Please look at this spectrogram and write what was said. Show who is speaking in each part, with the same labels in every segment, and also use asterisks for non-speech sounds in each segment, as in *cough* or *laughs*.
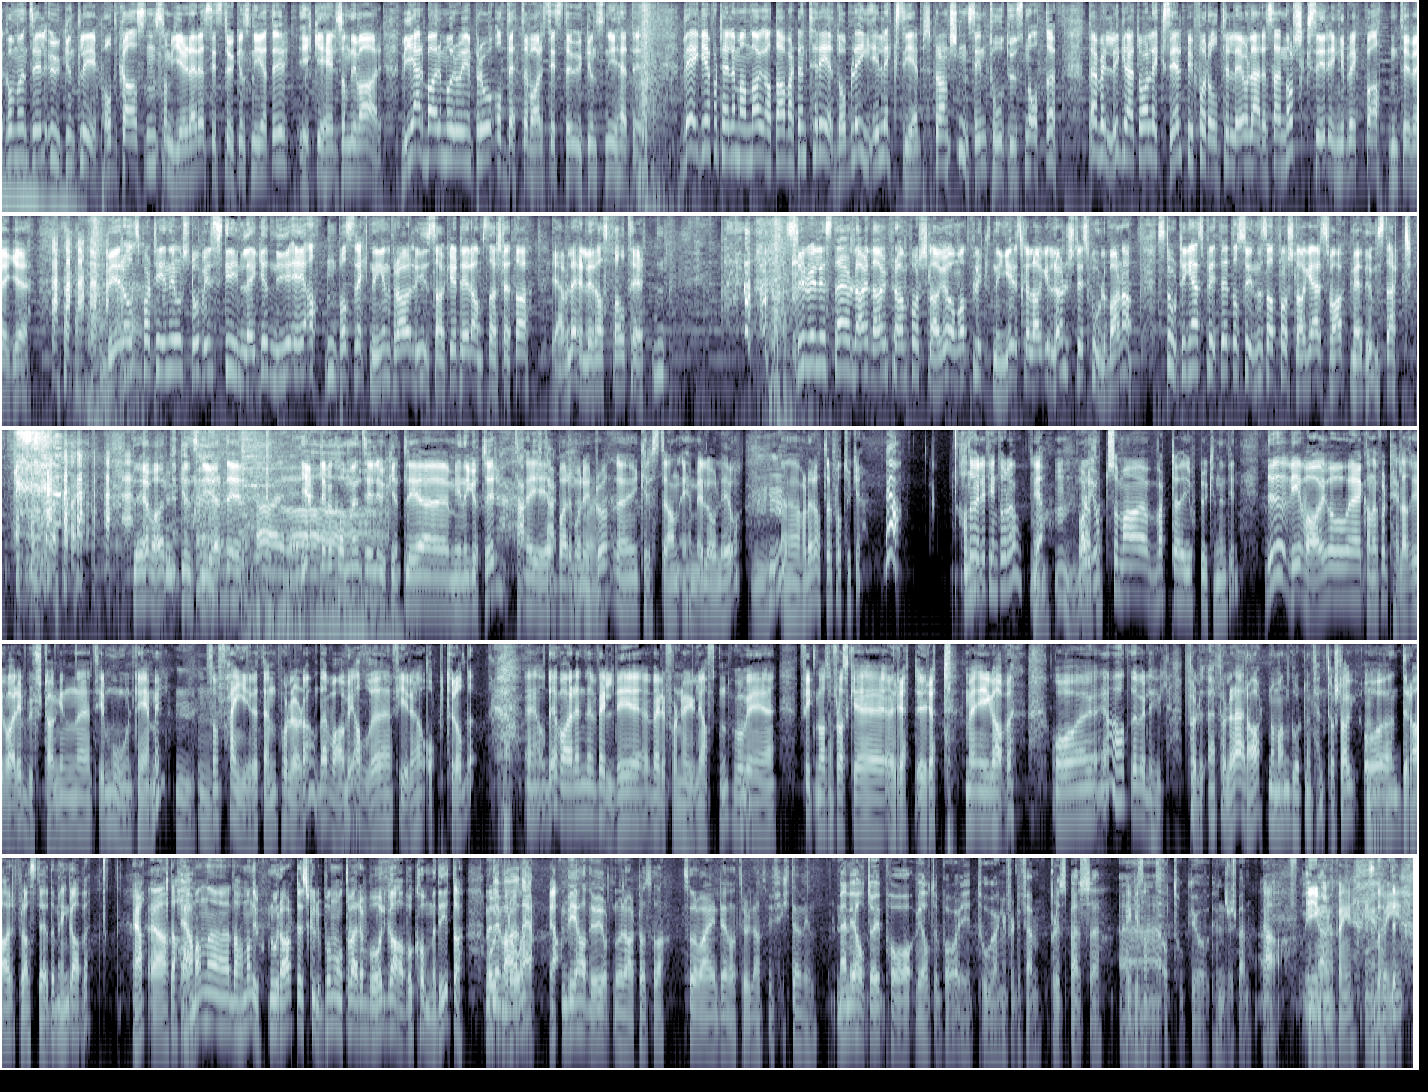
Speaker 1: Velkommen til Ukentlig, podkasten som gir dere siste ukens nyheter ikke helt som de var. Vi er bare Moro Impro, og dette var siste ukens nyheter. VG forteller mandag at det har vært en tredobling i leksehjelpsbransjen siden 2008. Det er veldig greit å ha leksehjelp i forhold til det å lære seg norsk, sier Ingebrigt på 18 til VG. *laughs* Byrådspartiene i Oslo vil skrinlegge ny E18 på strekningen fra Lysaker til Ramstadsletta. Jeg ville heller asfaltert den. Sylvi Listhaug la i dag fram forslaget om at flyktninger skal lage lunsj til skolebarna. Stortinget er splittet og synes at forslaget er svakt medium sterkt. *laughs* Det var ukens nyheter. Hjertelig velkommen til Ukentlig, eh, mine gutter.
Speaker 2: Takk,
Speaker 1: I Moro Impro. Kristian, Christian, Emil og Leo. Eh, Har dere hatt en flott uke?
Speaker 2: Ja.
Speaker 3: Hadde det veldig fint, Olav.
Speaker 1: Ja. Hva har du gjort som har vært, eh, gjort uken din fin?
Speaker 3: Du, vi var jo, jeg kan jo fortelle at vi var i bursdagen eh, til moren til Emil, som feiret den på lørdag. Der var vi alle fire opptrådde. Ja. Og det var en veldig, veldig fornøyelig aften, hvor vi fikk med oss en flaske rødt, rødt med i gave. Og ja, hadde det veldig hyggelig.
Speaker 1: Føler, jeg føler det er rart når man går til en 50-årsdag og drar fra stedet med en gave.
Speaker 3: Ja.
Speaker 4: Ja.
Speaker 1: Da har, man, eh, da har man gjort noe rart. Det skulle på en måte være vår gave å komme dit. da
Speaker 2: Men det var jo det.
Speaker 1: Ja.
Speaker 4: Vi hadde jo gjort noe rart også, da. Så det var egentlig naturlig at vi fikk den vinden.
Speaker 2: Men vi holdt jo på, vi holdt jo på i to ganger 45 pluss pause. Eh,
Speaker 3: Ikke sant?
Speaker 2: Og tok jo 100 spenn.
Speaker 3: Ja, Inngangspenger.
